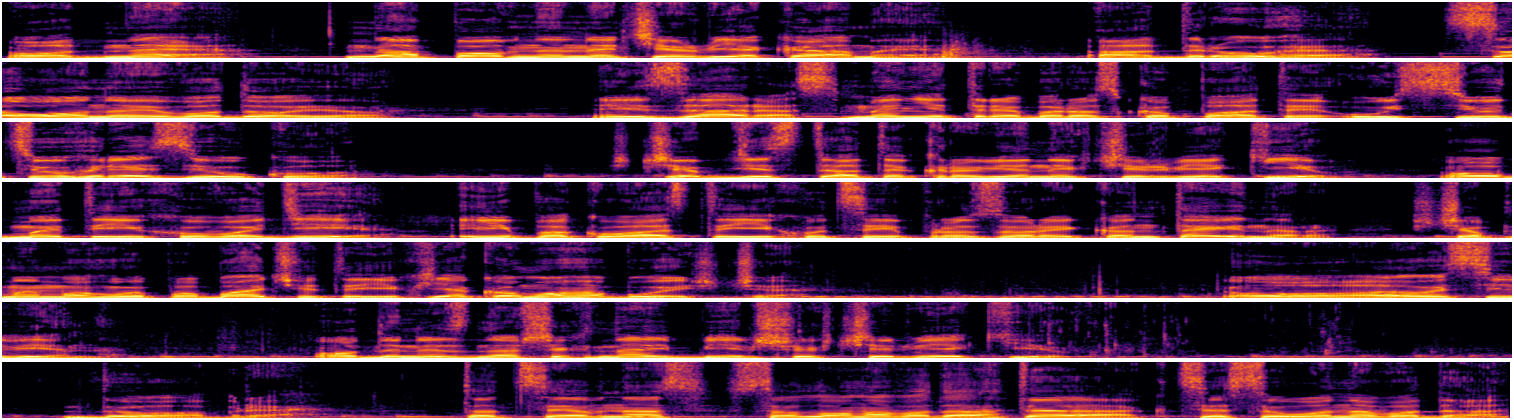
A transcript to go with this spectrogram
Одне наповнене черв'яками, а друге солоною водою. І зараз мені треба розкопати усю цю грязюку, щоб дістати кров'яних черв'яків, обмити їх у воді і покласти їх у цей прозорий контейнер, щоб ми могли побачити їх якомога ближче. О, а ось і він. Один із наших найбільших черв'яків. Добре. То це в нас солона вода? Так, це солона вода.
